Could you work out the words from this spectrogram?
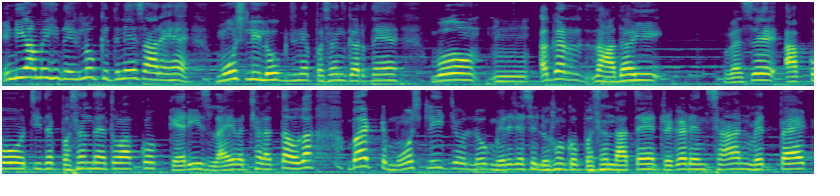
इंडिया में ही देख लो कितने सारे हैं। मोस्टली लोग जिन्हें पसंद करते हैं, वो अगर ज़्यादा ही वैसे आपको चीज़ें पसंद हैं तो आपको कैरीज लाइव अच्छा लगता होगा बट मोस्टली जो लोग मेरे जैसे लोगों को पसंद आते हैं ट्रिगर्ड इंसान मिथ पैट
